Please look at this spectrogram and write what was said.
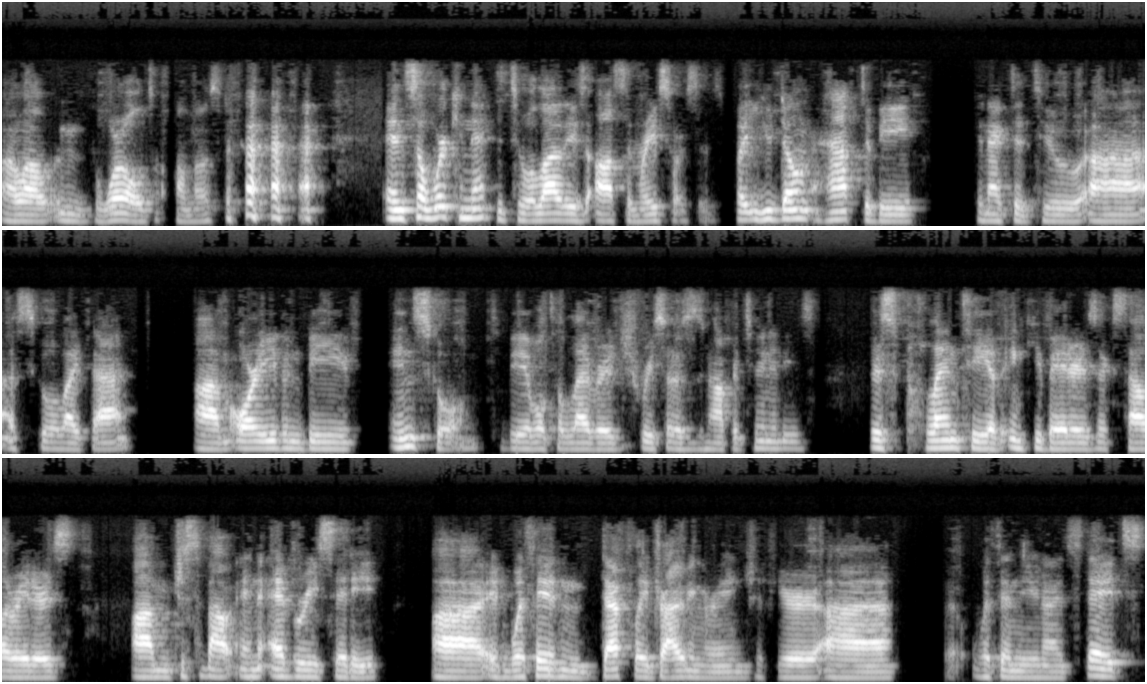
uh, well, in the world almost. and so we're connected to a lot of these awesome resources, but you don't have to be connected to uh, a school like that, um, or even be in school to be able to leverage resources and opportunities. There's plenty of incubators, accelerators, um, just about in every city, uh, and within definitely driving range if you're uh, within the United States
